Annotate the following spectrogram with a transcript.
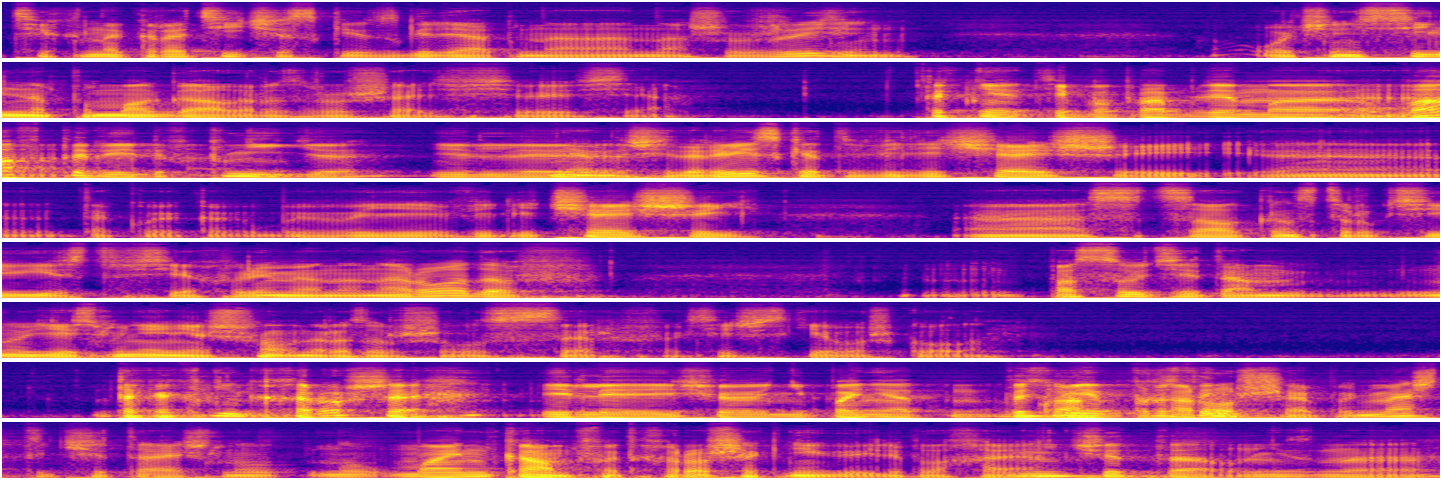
технократический взгляд на нашу жизнь очень сильно помогал разрушать все и вся. Так нет, типа проблема в А. авторе или в книге? Или... Нет, Щедровицкий это величайший э, такой как бы вели- величайший социал-конструктивист всех времен и народов. По сути, там, ну, есть мнение, что он разрушил СССР, фактически его школа. Такая книга хорошая или еще непонятно? То есть Ну, мне просто хорошая, понимаешь, ты читаешь, ну, ну, Kampf это хорошая книга или плохая? не читал, не знаю.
